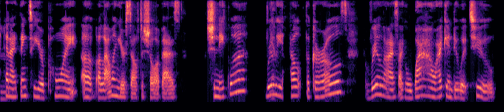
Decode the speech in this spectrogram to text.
Mm-hmm. And I think to your point of allowing yourself to show up as Shenequa really yeah. helped the girls realize like, wow, I can do it too.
